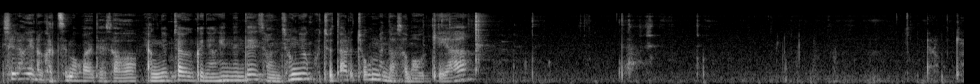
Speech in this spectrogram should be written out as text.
신랑이랑 같이 먹어야 돼서 양념장은 그냥 했는데 전 청양고추 따로 조금만 넣어서 먹을게요 자. 이렇게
